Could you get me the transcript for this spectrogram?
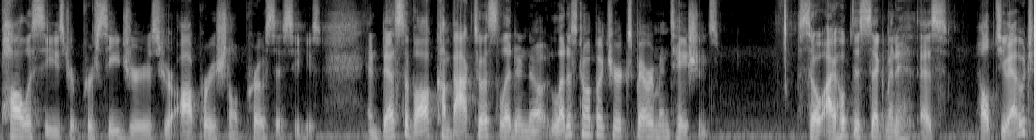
policies, your procedures, your operational processes. And best of all, come back to us, let, know, let us know about your experimentations. So I hope this segment has helped you out.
